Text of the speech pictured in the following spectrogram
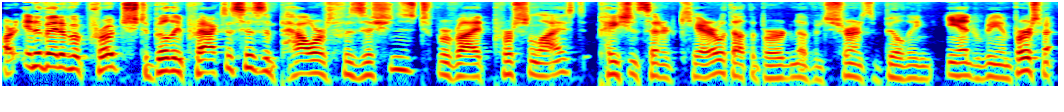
Our innovative approach to building practices empowers physicians to provide personalized, patient centered care without the burden of insurance billing and reimbursement.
